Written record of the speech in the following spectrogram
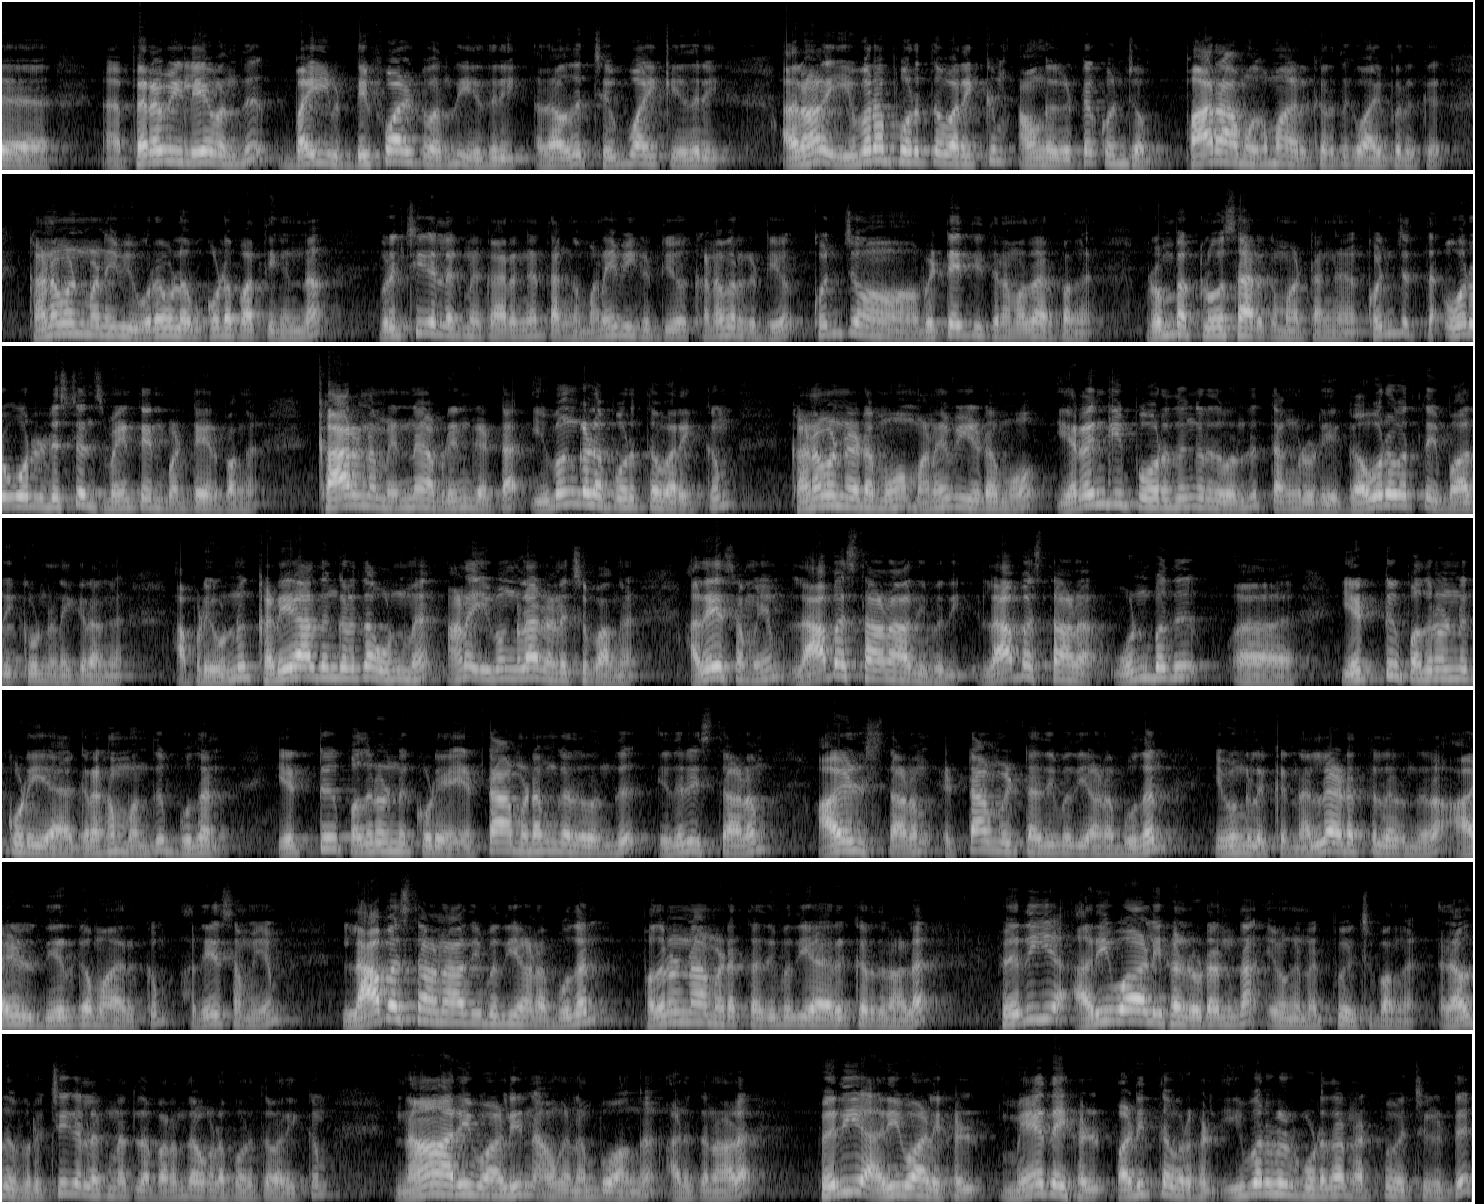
பிறவியிலே வந்து பை டிஃபால்ட் வந்து எதிரி அதாவது செவ்வாய்க்கு எதிரி. அதனால் இவரை பொறுத்த வரைக்கும் அவங்கக்கிட்ட கொஞ்சம் பாராமுகமாக இருக்கிறதுக்கு வாய்ப்பு இருக்குது கணவன் மனைவி உறவில் கூட பார்த்திங்கன்னா விருச்சிக லக்னக்காரங்க தங்கள் மனைவிக்கிட்டேயோ கொஞ்சம் வெட்டேத்தித்தனமாக தான் இருப்பாங்க. ரொம்ப க்ளோஸாக இருக்க மாட்டாங்க. கொஞ்சம் த ஒரு ஒரு டிஸ்டன்ஸ் மெயின்டைன் பண்ணிட்டே இருப்பாங்க. காரணம் என்ன அப்படின்னு கேட்டால் இவங்களை பொறுத்த வரைக்கும் கணவனிடமோ மனைவியிடமோ இறங்கி போகிறதுங்கிறது வந்து தங்களுடைய கௌரவத்தை பாதிக்கும்னு நினைக்கிறாங்க. அப்படி ஒன்றும் கிடையாதுங்கிறது தான் உண்மை. ஆனால் இவங்களா நினச்சிப்பாங்க. அதே சமயம் லாபஸ்தானாதிபதி லாபஸ்தான ஒன்பது எட்டு பதினொன்றுக்குடைய கிரகம் வந்து புதன். எட்டு பதினொன்றுக்குடைய எட்டாம் இடம்ங்கிறது வந்து எதிரி ஸ்தானம் ஆயுள் ஸ்தானம் எட்டாம் வீட்டு அதிபதியான புதன். இவங்களுக்கு நல்ல இடத்துல இருந்ததுன்னா ஆயுள் தீர்க்கமாக இருக்கும். அதே சமயம் லாபஸ்தானாதிபதியான புதன் பதினொன்றாம் இடத்து அதிபதியாக இருக்கிறதுனால பெரிய அறிவாளிகளுடன் தான் இவங்க நட்பு வச்சுப்பாங்க. அதாவது விருச்சிக லக்னத்தில் பிறந்தவங்களை பொறுத்த வரைக்கும் நான் அறிவாளின்னு அவங்க நம்புவாங்க. அடுத்த நாள் பெரிய அறிவாளிகள் மேதைகள் படித்தவர்கள் இவர்கள் கூட தான் நட்பு வச்சுக்கிட்டு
